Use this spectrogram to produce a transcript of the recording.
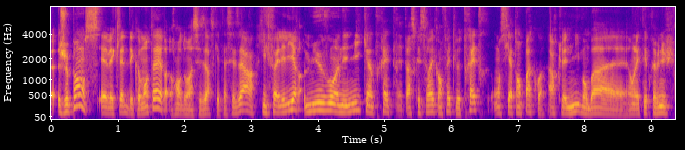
Euh, Je pense, et avec l'aide des commentaires, rendons à César ce qui est à César, qu'il fallait lire mieux vaut un ennemi qu'un traître. Parce que c'est vrai qu'en fait, le traître, on s'y attend pas, quoi. Alors que l'ennemi, bon bah, euh, on était prévenu.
